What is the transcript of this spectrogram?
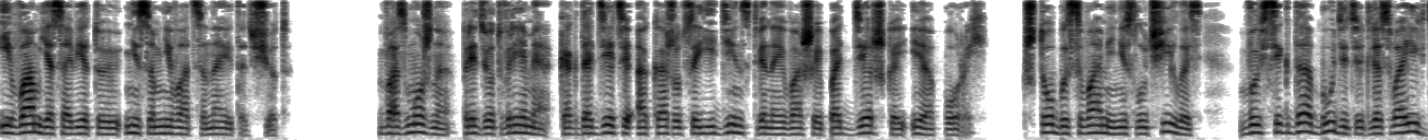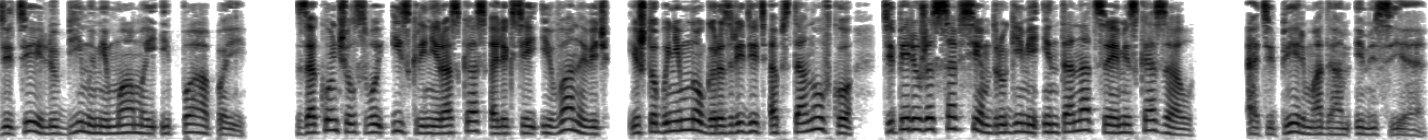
И вам я советую не сомневаться на этот счет. Возможно, придет время, когда дети окажутся единственной вашей поддержкой и опорой. Что бы с вами ни случилось, вы всегда будете для своих детей любимыми мамой и папой. Закончил свой искренний рассказ Алексей Иванович, и чтобы немного разрядить обстановку, теперь уже совсем другими интонациями сказал «А теперь, мадам и месье,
